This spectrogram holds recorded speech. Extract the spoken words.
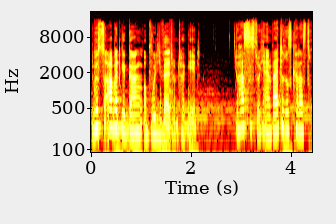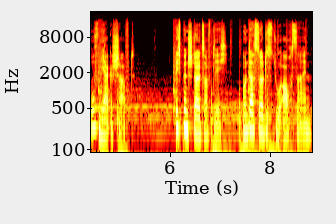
Du bist zur Arbeit gegangen, obwohl die Welt untergeht. Du hast es durch ein weiteres Katastrophenjahr geschafft. Ich bin stolz auf dich und das solltest du auch sein.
